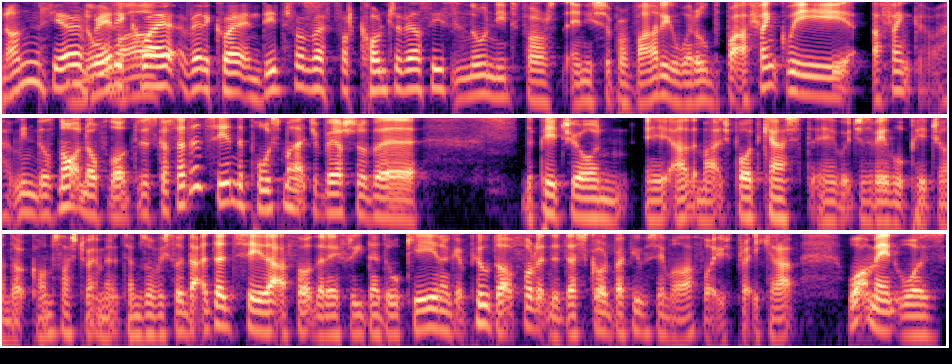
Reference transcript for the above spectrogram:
None, yeah, No very VAR. quiet, very quiet indeed for the, for controversies. no need for any Super Mario World, but I think we, I think, I mean, there's not an awful lot to discuss. I did say in the post-match version of the the Patreon uh, at the match podcast, uh, which is available at patreon.com slash 20 minute tims, obviously, that I did say that I thought the referee did okay, and I got pulled up for it in the Discord by people saying, well, I thought he was pretty crap. What I meant was,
